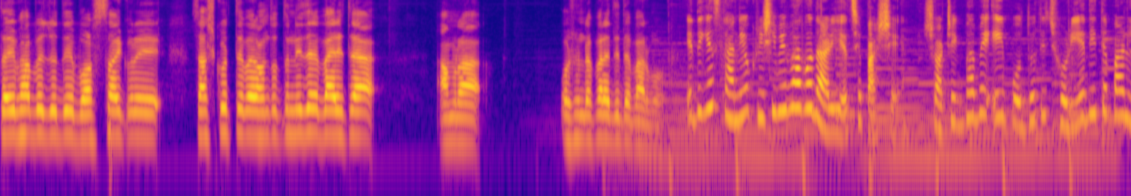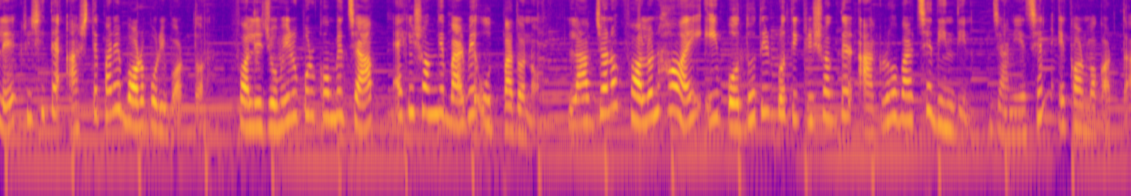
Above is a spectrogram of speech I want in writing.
তো এইভাবে যদি বর্ষায় করে চাষ করতে পারি, অন্তত নিজের বাড়িতে আমরা ওষুধটা পারে দিতে পারব। এদিকে স্থানীয় কৃষি বিভাগও দাঁড়িয়েছে পাশে। সঠিকভাবে এই পদ্ধতি ছড়িয়ে দিতে পারলে কৃষিতে আসতে পারে বড় পরিবর্তন। ফলে জমির উপর কমবে চাপ, একই সঙ্গে বাড়বে উৎপাদনও। লাভজনক ফলন হওয়ায় এই পদ্ধতির প্রতি কৃষকদের আগ্রহ বাড়ছে দিন দিন, জানিয়েছেন এ কর্মকর্তা।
